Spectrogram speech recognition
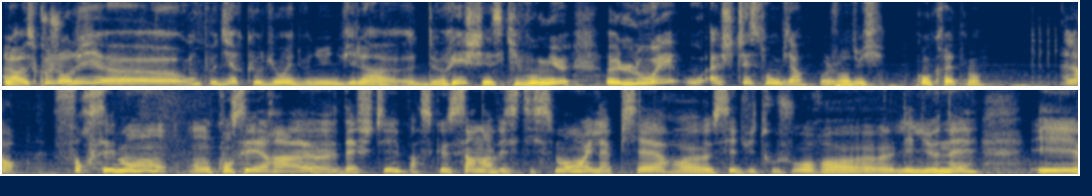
Alors est-ce qu'aujourd'hui euh, on peut dire que Lyon est devenue une ville euh, de riches et est-ce qu'il vaut mieux louer ou acheter son bien aujourd'hui concrètement? Alors Forcément, on conseillera euh, d'acheter parce que c'est un investissement et la pierre euh, séduit toujours euh, les Lyonnais et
